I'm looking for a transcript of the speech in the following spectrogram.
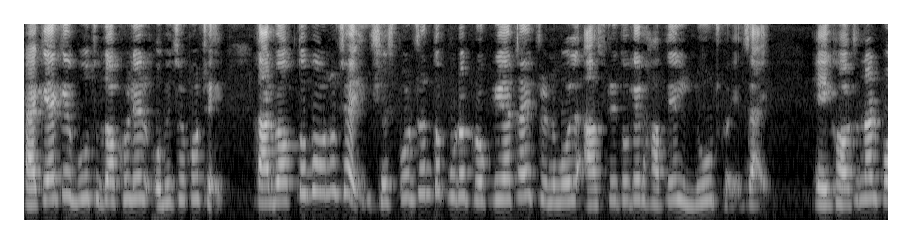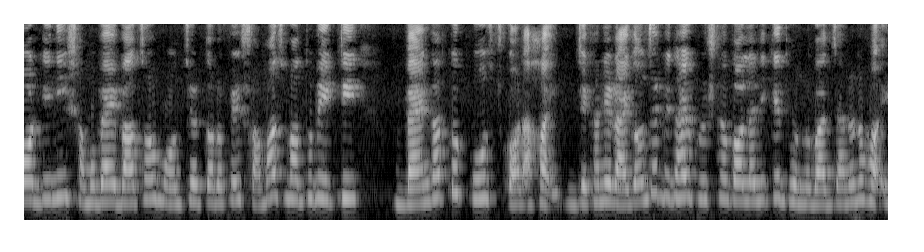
একে একে বুথ দখলের অভিযোগ ওঠে। তার বক্তব্য অনুযায়ী, শেষ পর্যন্ত পুরো প্রক্রিয়াটাই তৃণমূল আশ্রিতদের হাতে লুট হয়ে যায়। এই ঘটনার পরদিনই সমবায় বাঁচাও মঞ্চের তরফে সমাজ মাধ্যমে একটি ব্যঙ্গাত্মক পোস্ট করা হয়, যেখানে রায়গঞ্জের বিধায়ক কৃষ্ণ কল্যাণীকে ধন্যবাদ জানানো হয়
